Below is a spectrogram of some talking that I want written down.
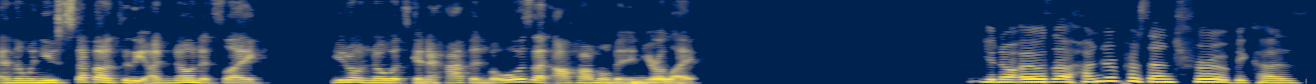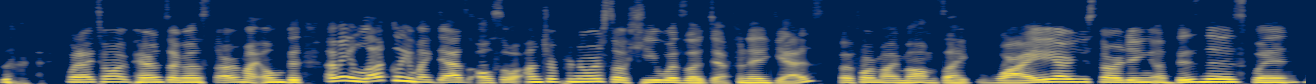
And then when you step out into the unknown, it's like you don't know what's going to happen. But what was that aha moment in your life? You know, it was a hundred percent true because when I told my parents I'm going to start my own business, I mean, luckily my dad's also an entrepreneur, so he was a definite yes. But for my mom's like, why are you starting a business when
